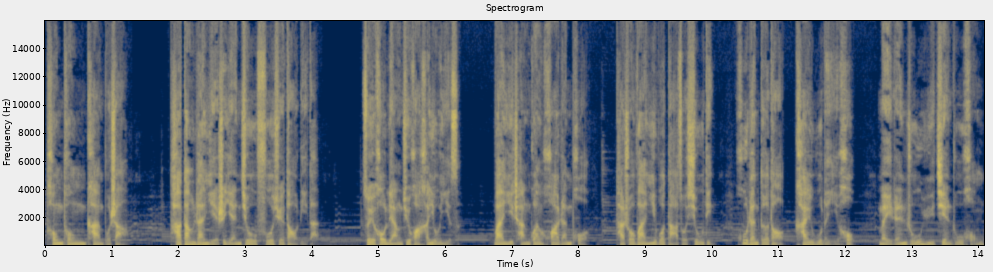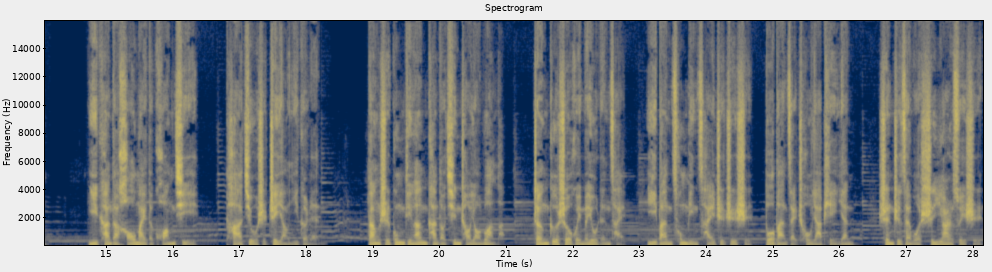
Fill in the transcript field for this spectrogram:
通通看不上。他当然也是研究佛学道理的。最后两句话很有意思：“万一禅关花然破。”他说：“万一我打坐修定，忽然得到开悟了以后，美人如玉，见如红。”你看他豪迈的狂气，他就是这样一个人。当时龚定安看到清朝要乱了，整个社会没有人才。一般聪明才智之士多半在抽鸦片烟，甚至在我十一二岁时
